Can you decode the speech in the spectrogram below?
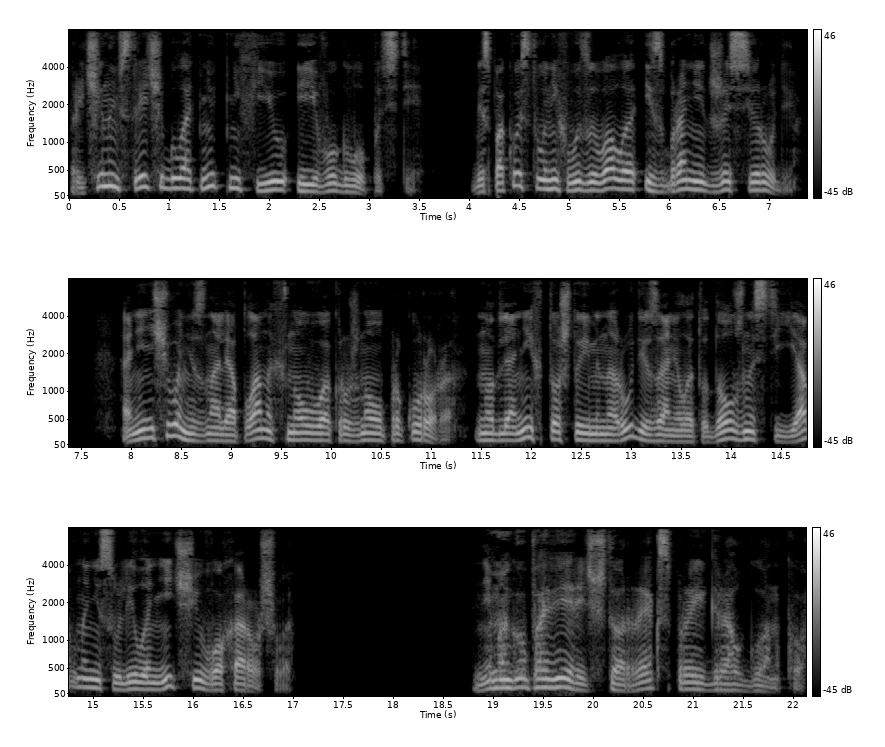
Причиной встречи был отнюдь не Хью и его глупости. Беспокойство у них вызывало избрание Джесси Руди. Они ничего не знали о планах нового окружного прокурора, но для них то, что именно Руди занял эту должность, явно не сулило ничего хорошего. «Не могу поверить, что Рекс проиграл гонку»,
